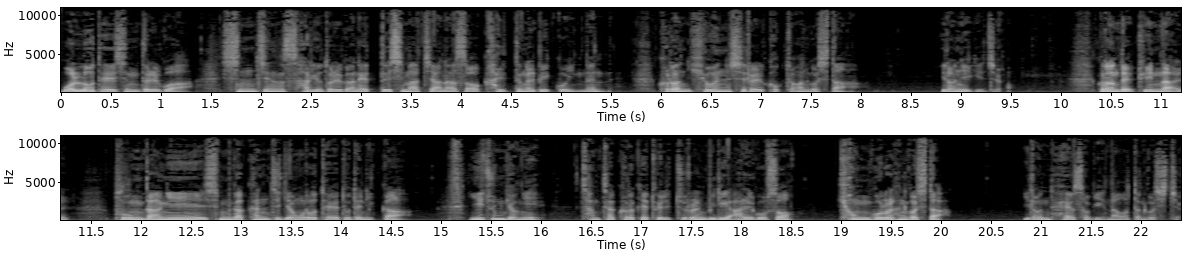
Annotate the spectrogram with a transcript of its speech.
원로 대신들과 신진 사류들 간의 뜻이 맞지 않아서 갈등을 빚고 있는 그런 현실을 걱정한 것이다. 이런 얘기죠. 그런데 뒷날 붕당이 심각한 지경으로 대두되니까 이준경이 장차 그렇게 될 줄을 미리 알고서 경고를 한 것이다. 이런 해석이 나왔던 것이죠.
